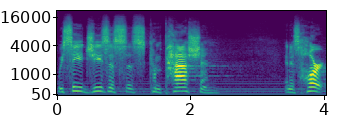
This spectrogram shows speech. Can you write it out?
We see Jesus' compassion and his heart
